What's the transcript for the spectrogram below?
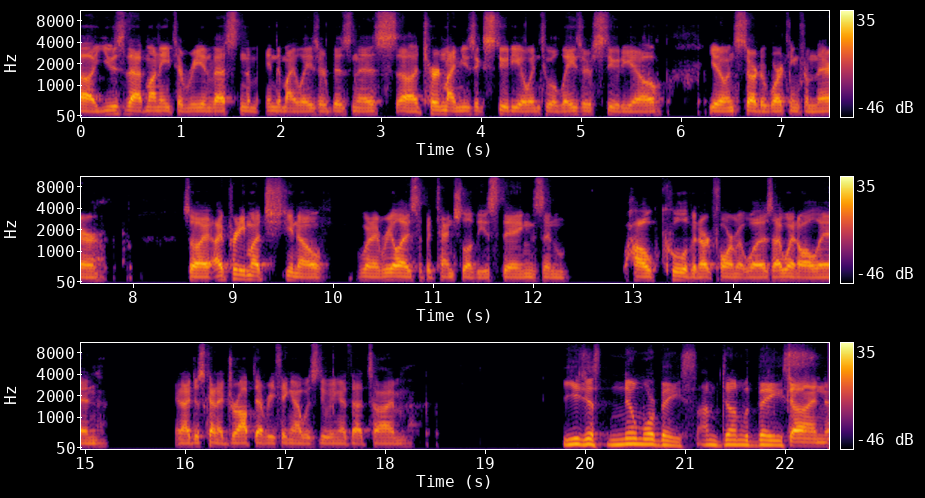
Uh, used that money to reinvest in, into my laser business. Uh, turned my music studio into a laser studio. You know, and started working from there. So I, I pretty much, you know, when I realized the potential of these things and how cool of an art form it was, I went all in and I just kind of dropped everything I was doing at that time. You just no more bass. I'm done with bass. Done.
